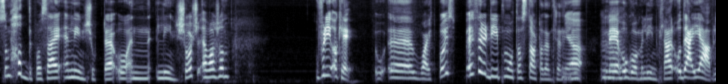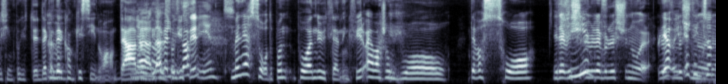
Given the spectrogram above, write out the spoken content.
som hadde på seg en linskjorte og en linshorts. Jeg var sånn Fordi, OK, uh, White Boys Jeg føler de på en måte har starta den trenden. Ja. Med å gå med linklær. Og det er jævlig fint på gutter. Det mm. Dere kan ikke si noe annet. Det er Ja, veldig det er fint veldig på gutter. fint. Men jeg så det på en, på en utlendingfyr, og jeg var sånn wow. Det var så Revolusjonore. Ja, jeg tenkte sånn,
